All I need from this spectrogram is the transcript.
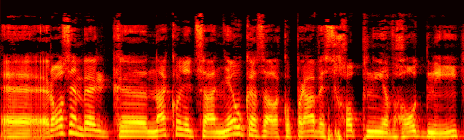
Eh, Rosenberg eh, nakoniec sa neukázal ako práve schopný a vhodný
